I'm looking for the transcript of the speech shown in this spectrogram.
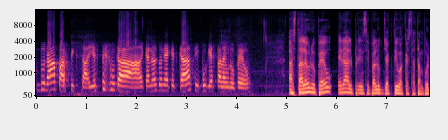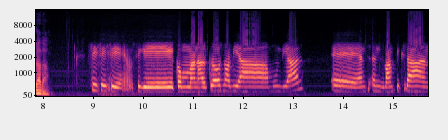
donar per fixar i espero que, que no es doni aquest cas i pugui estar a l'europeu. Estar a l'europeu era el principal objectiu aquesta temporada? Sí, sí, sí. O sigui, com en el cross no havia mundial, eh, ens, ens van fixar en,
